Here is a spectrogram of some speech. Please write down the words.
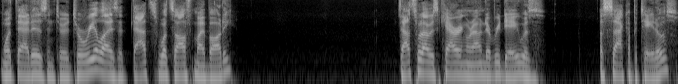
what that is. And to, to realize that that's what's off my body, that's what I was carrying around every day was a sack of potatoes.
